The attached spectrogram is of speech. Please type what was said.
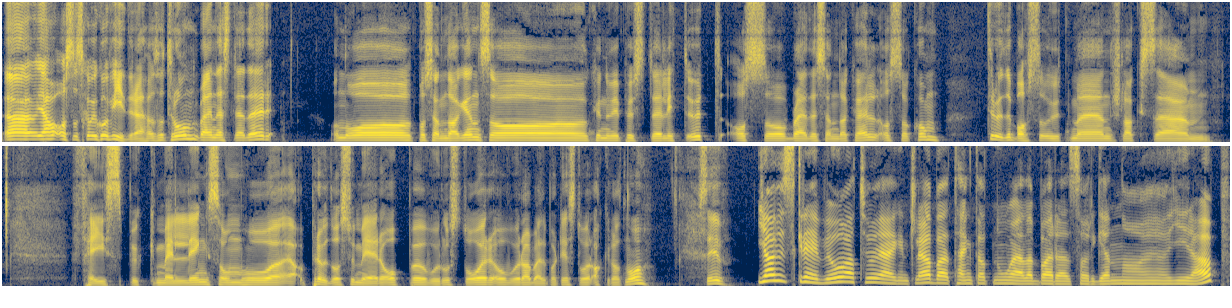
Uh, ja, og så skal vi gå videre. Altså, Trond ble nestleder. Og nå på søndagen så kunne vi puste litt ut, og så ble det søndag kveld, og så kom Trude Basso ut med en slags eh, Facebook-melding som hun ja, prøvde å summere opp eh, hvor hun står, og hvor Arbeiderpartiet står akkurat nå. Siv? Ja, hun skrev jo at hun egentlig har bare tenkt at nå er det bare sorgen og gir jeg opp.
